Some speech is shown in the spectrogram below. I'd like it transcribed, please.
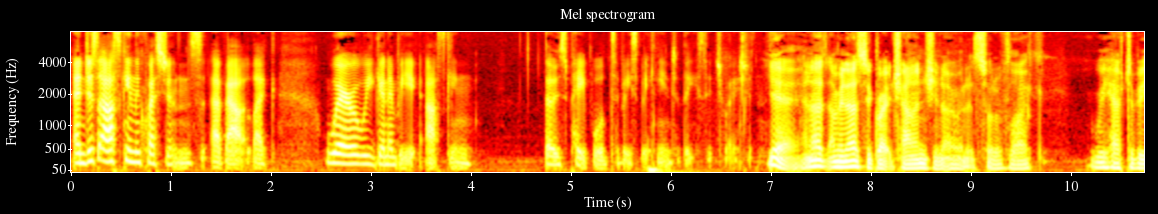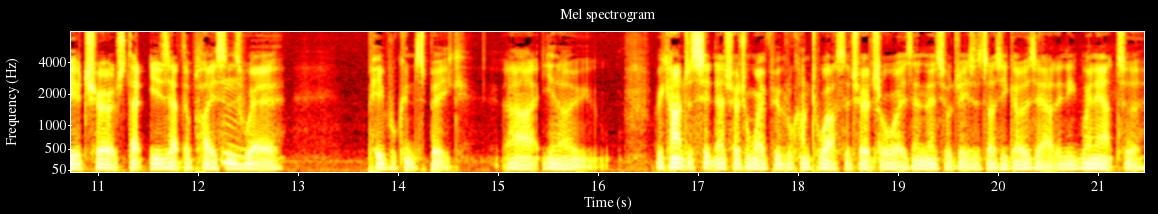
and just asking the questions about like where are we going to be asking those people to be speaking into these situations Yeah, and that, I mean that's a great challenge, you know, and it's sort of like we have to be a church that is at the places Mm. where people can speak. Uh, you know, we can't just sit in our church and wait for people to come to us. The church always, and that's what Jesus does. He goes out and he went out to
